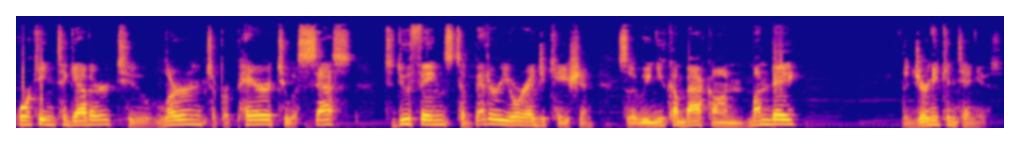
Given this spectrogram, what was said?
working together to learn, to prepare, to assess, to do things to better your education so that when you come back on Monday, the journey continues.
